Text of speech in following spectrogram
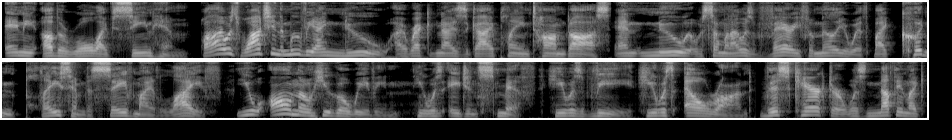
any other role I've seen him. While I was watching the movie, I knew I recognized the guy playing Tom Doss and knew it was someone I was very familiar with, but I couldn't place him to save my life. You all know Hugo Weaving. He was Agent Smith. He was V. He was Elrond. This character was nothing like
